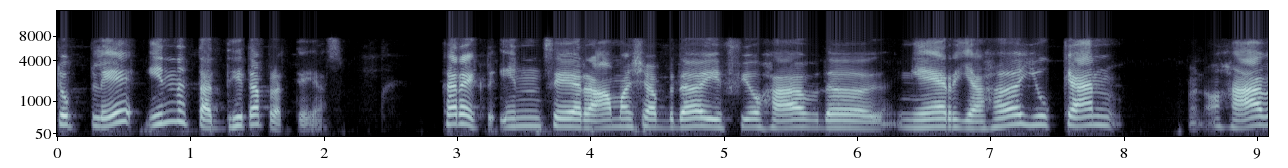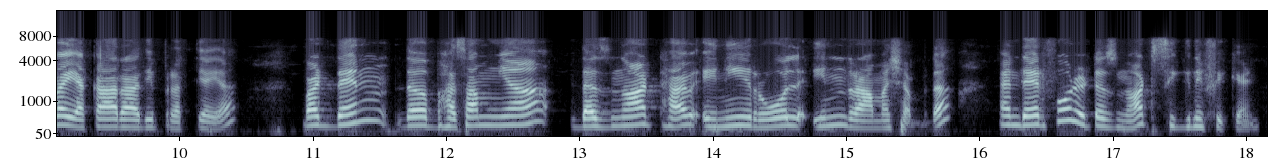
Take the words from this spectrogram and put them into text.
to play in tadhita pratyayas. Correct. In say Rama Shabda, if you have the nyer yaha, you can you know, have a yakaradi pratyaya. But then the bhasamya does not have any role in Rama Shabda and therefore it is not significant.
